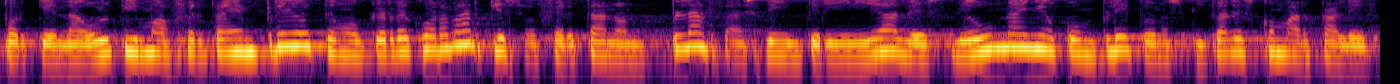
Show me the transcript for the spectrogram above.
Porque en la última oferta de empleo tengo que recordar que se ofertaron plazas de interinidades de un año completo en hospitales comarcales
